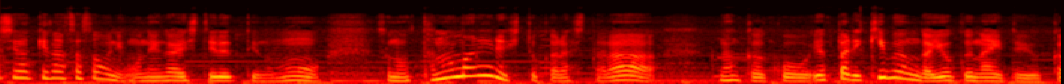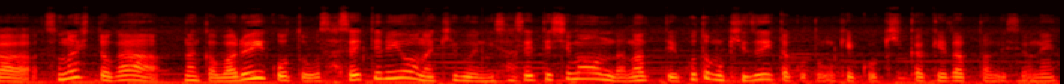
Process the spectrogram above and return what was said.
申し訳なさそうにお願いしてるっていうのもその頼まれる人からしたらなんかこうやっぱり気分が良くないというかその人がなんか悪いことをさせてるような気分にさせてしまうんだなっていうことも気づいたことも結構きっかけだったんですよね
